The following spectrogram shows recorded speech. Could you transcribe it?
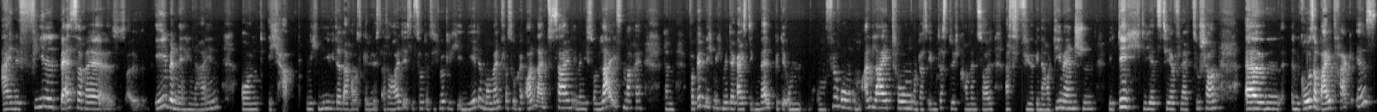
eine viel bessere äh, Ebene hinein. Und ich habe mich nie wieder daraus gelöst. Also heute ist es so, dass ich wirklich in jedem Moment versuche, online zu sein. Wenn ich so ein Live mache, dann verbinde ich mich mit der geistigen Welt, bitte um, um Führung, um Anleitung und dass eben das durchkommen soll, was für genau die Menschen wie dich, die jetzt hier vielleicht zuschauen, ähm, ein großer Beitrag ist.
